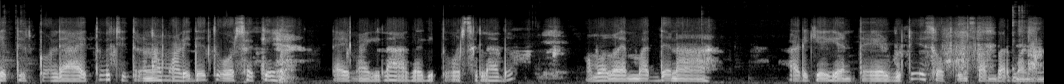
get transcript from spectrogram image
ಎತ್ತಿಟ್ಕೊಂಡೆ ಆಯಿತು. ಚಿತ್ರಾನ್ನ ಮಾಡಿದೆ ತೋರ್ಸೋಕ್ಕೆ ಟೈಮ್ ಆಗಿಲ್ಲ ಹಾಗಾಗಿ ತೋರಿಸಿಲ್ಲ ಅದು. ಆಮೇಲೆ ಮಧ್ಯಾಹ್ನ ಅಡುಗೆಗೆ ಅಂತ ಹೇಳ್ಬಿಟ್ಟು ಸೊಪ್ಪಿನ ಸಾಂಬಾರು ಮಾಡೋಣ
